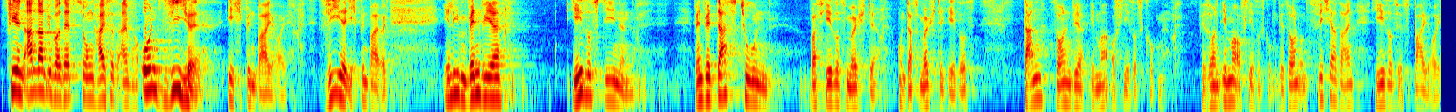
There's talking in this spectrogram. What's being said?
vielen anderen Übersetzungen heißt es einfach, und siehe, ich bin bei euch. Siehe, ich bin bei euch. Ihr Lieben, wenn wir Jesus dienen, wenn wir das tun, was Jesus möchte, und das möchte Jesus, dann sollen wir immer auf Jesus gucken. Wir sollen immer auf Jesus gucken. Wir sollen uns sicher sein, Jesus ist bei euch.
